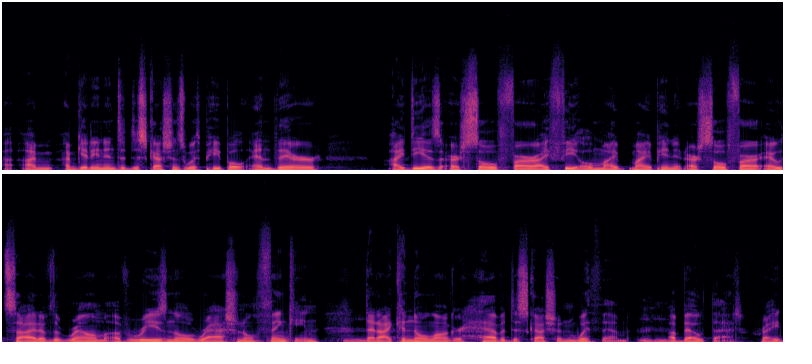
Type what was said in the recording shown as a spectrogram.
uh, I'm, I'm getting into discussions with people, and their ideas are so far. I feel my, my opinion are so far outside of the realm of reasonable, rational thinking that I can no longer have a discussion with them about that. Right.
